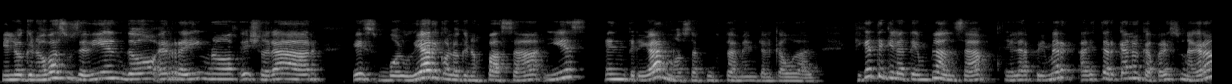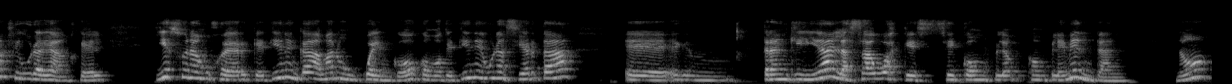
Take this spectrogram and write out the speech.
en lo que nos va sucediendo, es reírnos, es llorar, es boludear con lo que nos pasa y es entregarnos justamente al caudal. Fíjate que la templanza, en la primer, a este arcano que aparece una gran figura de ángel, y es una mujer que tiene en cada mano un cuenco, como que tiene una cierta eh, em, tranquilidad en las aguas que se complementan, ¿no?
